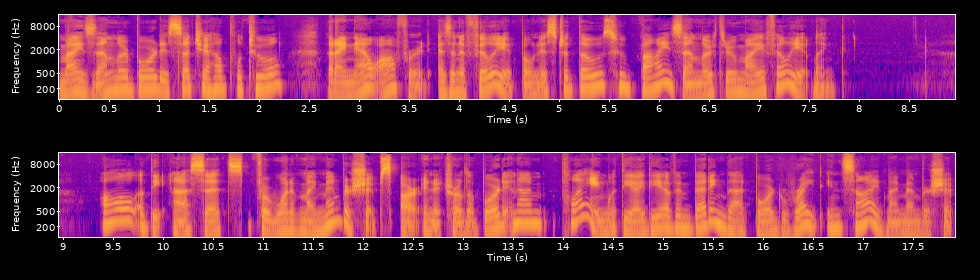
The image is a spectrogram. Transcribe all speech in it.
My Zenler board is such a helpful tool that I now offer it as an affiliate bonus to those who buy Zenler through my affiliate link. All of the assets for one of my memberships are in a Trello board, and I'm playing with the idea of embedding that board right inside my membership.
